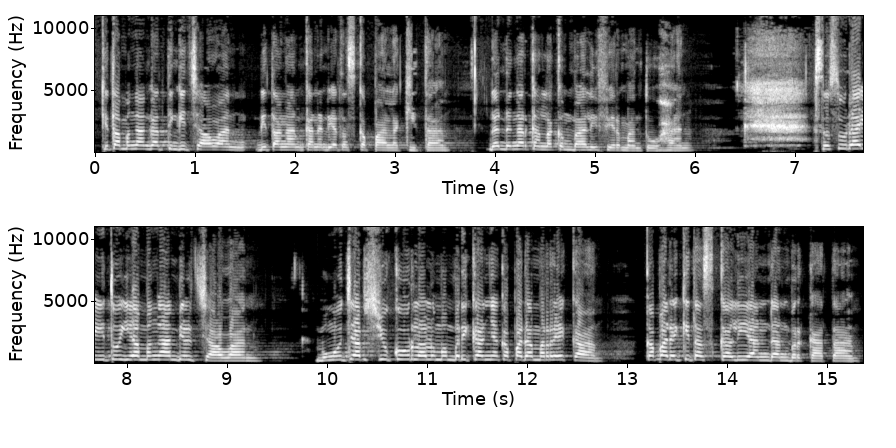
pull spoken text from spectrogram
Kita mengangkat tinggi cawan di tangan kanan di atas kepala kita. Dan dengarkanlah kembali firman Tuhan. Sesudah itu ia mengambil cawan. Mengucap syukur lalu memberikannya kepada mereka. Kepada kita sekalian dan berkata.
